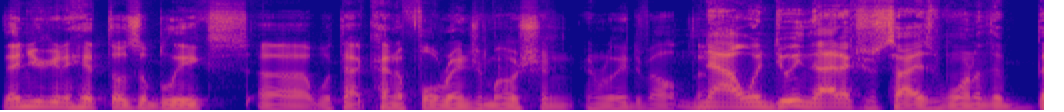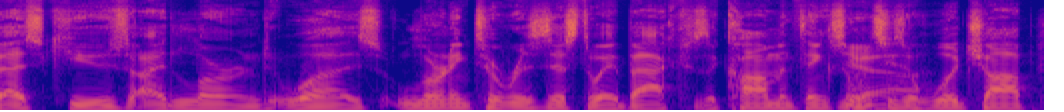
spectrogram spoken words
Then you're going to hit those obliques uh, with that kind of full range of motion and really develop them. Now, when doing that exercise, one of the best cues I learned was learning to resist the way back. Because the common thing someone Yeah. sees a wood chop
